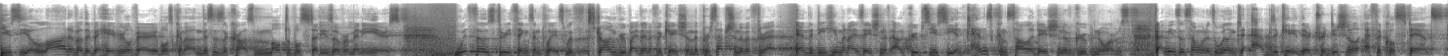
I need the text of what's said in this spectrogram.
you see a lot of other behavioral variables come out. And this is across multiple studies over many years. With those three things in place, with strong group identification, the perception of a threat, and the dehumanization of outgroups, you see intense consolidation of group norms. That means that someone is willing to abdicate their traditional ethical stance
